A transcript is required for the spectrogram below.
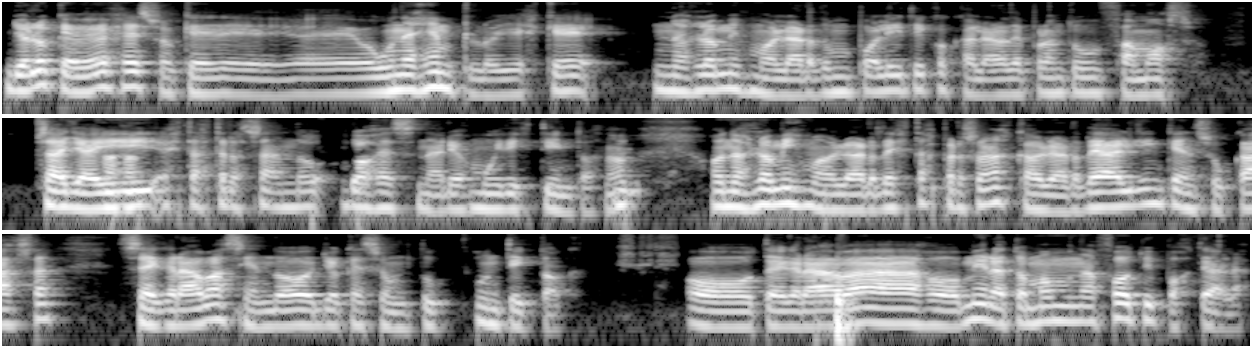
Yo lo que veo es eso, que eh, un ejemplo, y es que no es lo mismo hablar de un político que hablar de pronto de un famoso. O sea, y ahí estás trazando dos escenarios muy distintos, ¿no? O no es lo mismo hablar de estas personas que hablar de alguien que en su casa se graba haciendo, yo qué sé, un, un TikTok o te grabas, o mira, tomame una foto y posteala.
